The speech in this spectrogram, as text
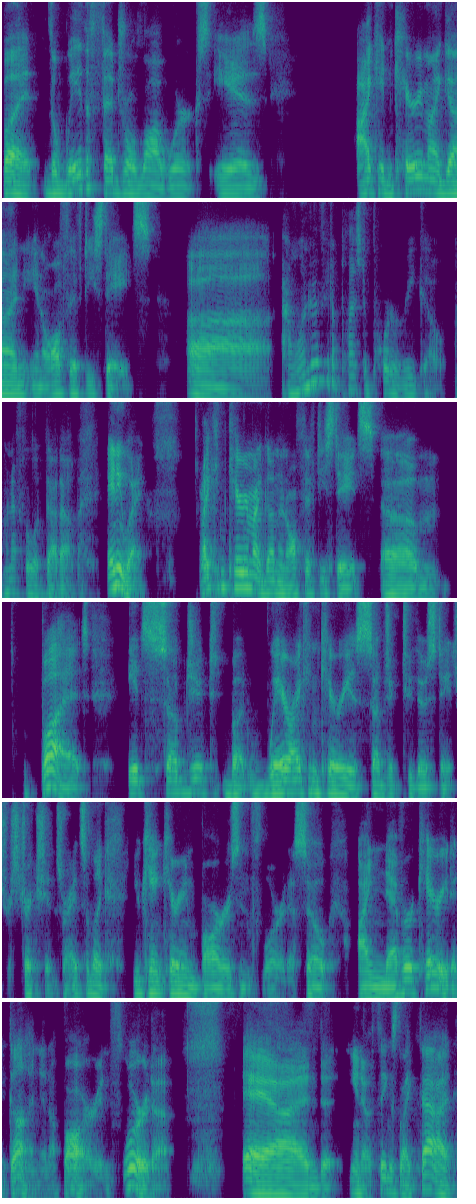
but the way the federal law works is I can carry my gun in all 50 states. Uh, I wonder if it applies to Puerto Rico. I'm gonna have to look that up. Anyway, I can carry my gun in all 50 states, um, but it's subject, but where I can carry is subject to those states' restrictions, right? So, like, you can't carry in bars in Florida. So, I never carried a gun in a bar in Florida. And, you know, things like that.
